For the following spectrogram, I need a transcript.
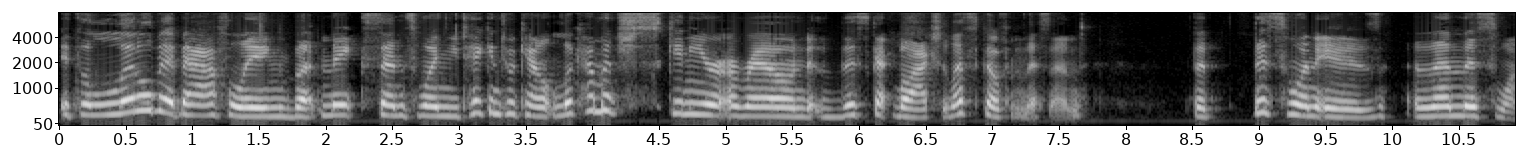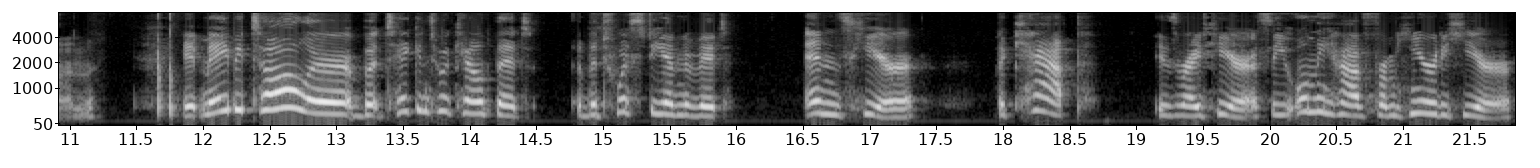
it's a little bit baffling, but makes sense when you take into account look how much skinnier around this guy. Well, actually, let's go from this end. That this one is than this one. It may be taller, but take into account that the twisty end of it ends here. The cap is right here, so you only have from here to here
